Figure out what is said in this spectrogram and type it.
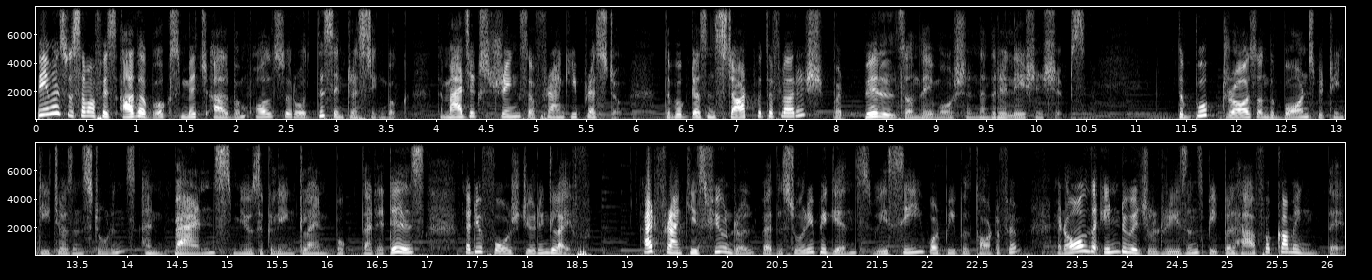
Famous for some of his other books, Mitch Albom also wrote this interesting book, The Magic Strings of Frankie Presto. The book doesn't start with a flourish, but builds on the emotion and the relationships. The book draws on the bonds between teachers and students and bands, musically inclined book that it is, that you forged during life. At Frankie's funeral, where the story begins, we see what people thought of him and all the individual reasons people have for coming there.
